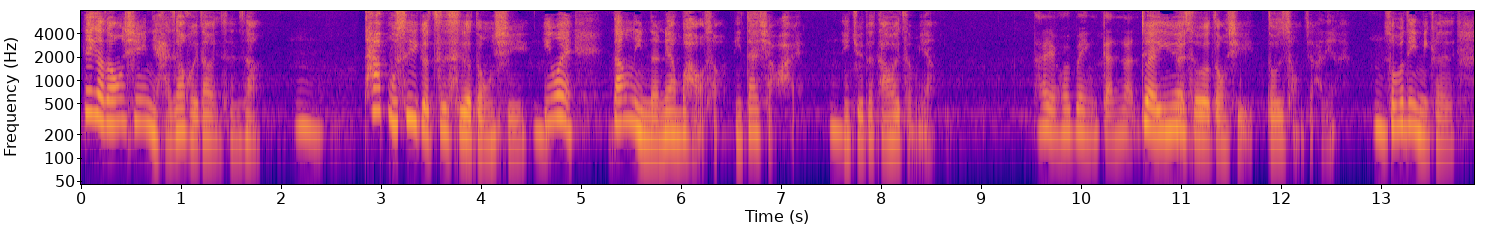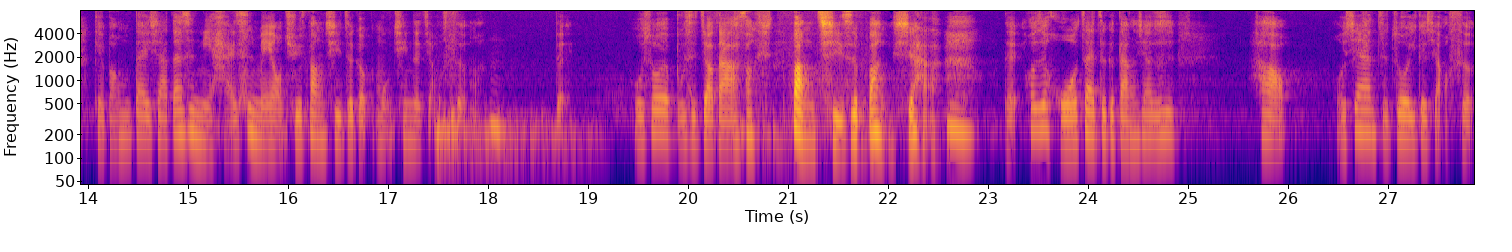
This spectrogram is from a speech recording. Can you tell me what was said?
那个东西你还是要回到你身上。嗯，它不是一个自私的东西，因为当你能量不好的时候，你带小孩，你觉得他会怎么样？他也会被你感染。对，因为所有东西都是从家庭来，说不定你可能给保姆带一下，但是你还是没有去放弃这个母亲的角色嘛。嗯，对，我说的不是叫大家放放弃，是放下。对，或是活在这个当下，就是好。我现在只做一个角色，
